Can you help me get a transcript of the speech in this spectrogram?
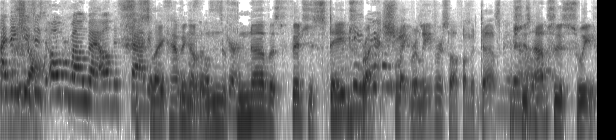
I think she's just overwhelmed by all this fabulous. She's like having this a little n- skirt. nervous fit. She's stage fright. She might relieve herself on the desk. She's absolutely sweet.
